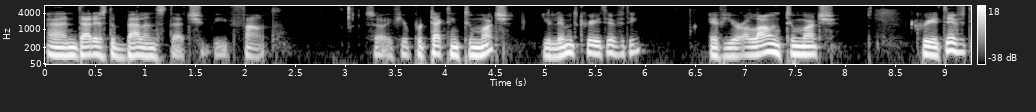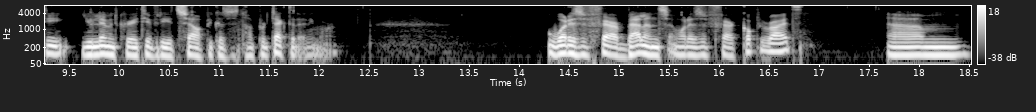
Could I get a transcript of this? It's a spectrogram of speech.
And that is the balance that should be found. So if you're protecting too much, you limit creativity. If you're allowing too much creativity, you limit creativity itself because it's not protected anymore. What is a fair balance and what is a fair copyright? Um,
